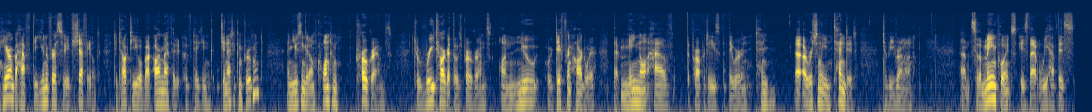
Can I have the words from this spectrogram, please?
here on behalf of the University of Sheffield to talk to you about our method of taking genetic improvement and using it on quantum programs to retarget those programs on new or different hardware that may not have the properties that they were inten uh, originally intended to be run on. Um, so the main points is that we have this,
